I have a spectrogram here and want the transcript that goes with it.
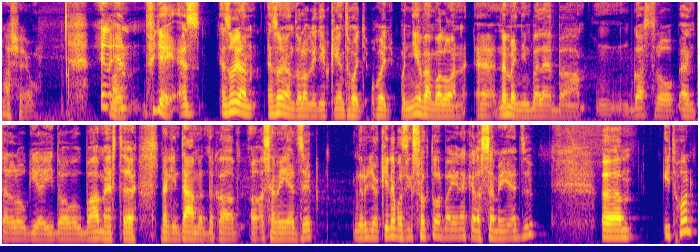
Az se jó. Én, én, figyelj, ez, ez, olyan, ez olyan dolog egyébként, hogy, hogy, hogy nyilvánvalóan eh, nem menjünk bele ebbe a gastroenterológiai dolgokba, mert eh, megint támadnak a, a személyedzők, mert ugye aki nem az X-faktorban énekel, a személyedző Öm, itthon.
